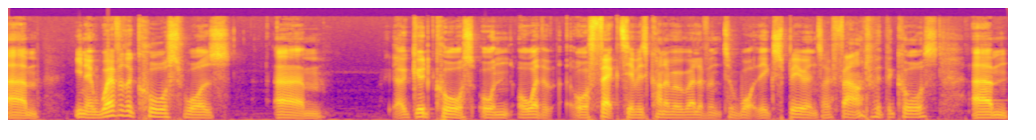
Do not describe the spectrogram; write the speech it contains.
Um, you know whether the course was um, a good course or or whether or effective is kind of irrelevant to what the experience I found with the course. Um,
